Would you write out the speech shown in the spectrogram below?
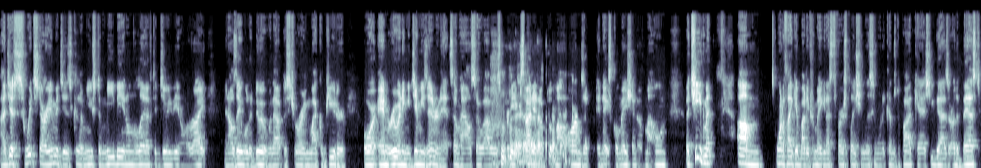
I just switched our images because I'm used to me being on the left and Jimmy being on the right, and I was able to do it without destroying my computer or and ruining Jimmy's internet somehow. So I was pretty excited. I put my arms up in exclamation of my own achievement. Um, want to thank everybody for making us the first place you listen when it comes to podcasts. You guys are the best.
